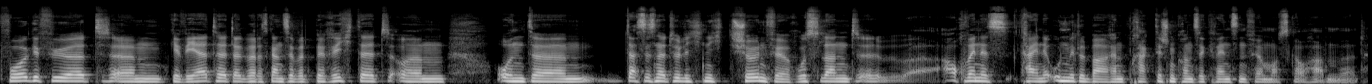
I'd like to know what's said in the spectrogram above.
vorgeführt, ähm, gewertet, über das Ganze wird berichtet. Ähm, und ähm, das ist natürlich nicht schön für Russland, äh, auch wenn es keine unmittelbaren praktischen Konsequenzen für Moskau haben wird.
